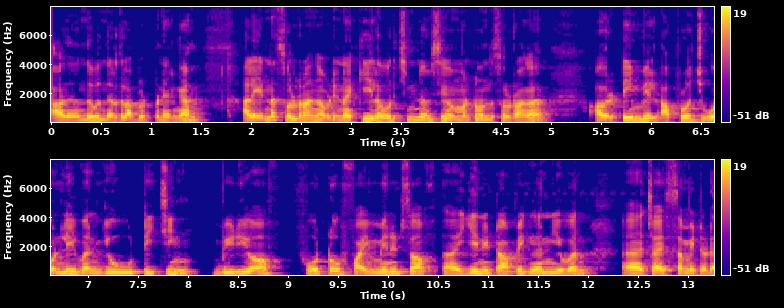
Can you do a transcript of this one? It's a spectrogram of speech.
அதை வந்து இந்த இடத்துல அப்லோட் பண்ணிடுங்க அதில் என்ன சொல்கிறாங்க அப்படின்னா கீழே ஒரு சின்ன விஷயம் மட்டும் வந்து சொல்கிறாங்க அவர் team will approach only one you teaching video of four to five minutes of any topic in your choice submitted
